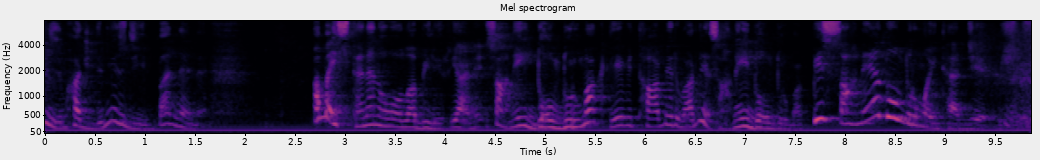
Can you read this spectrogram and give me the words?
bizim haddimiz değil. Ben ne ne. Ama istenen o olabilir. Yani sahneyi doldurmak diye bir tabir vardı ya, sahneyi doldurmak. Biz sahneye doldurmayı tercih etmişiz.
